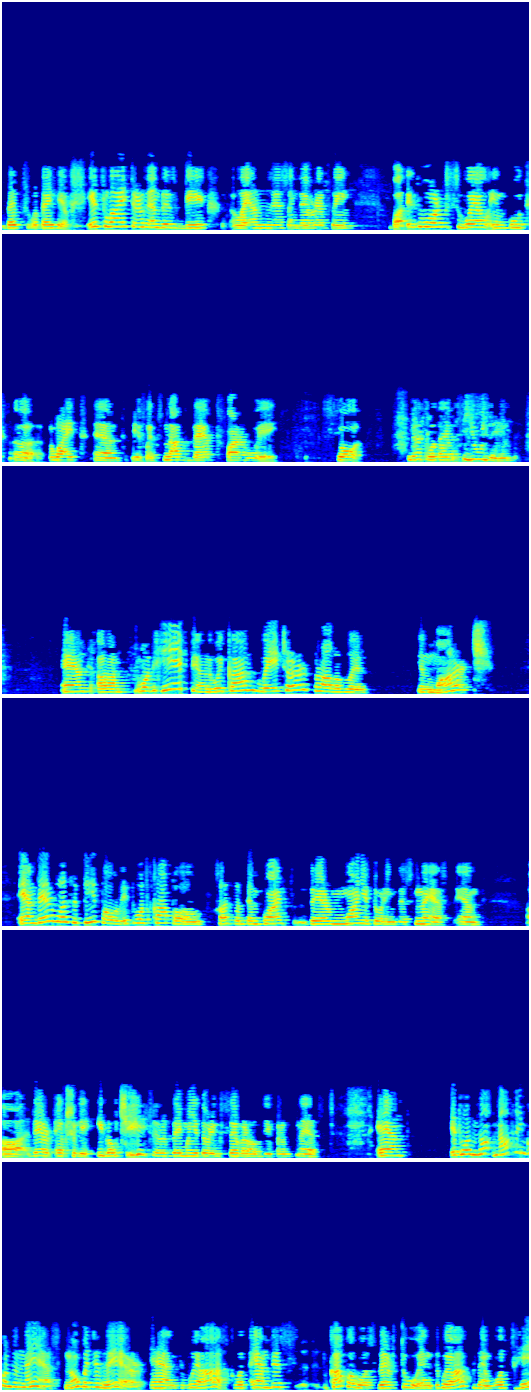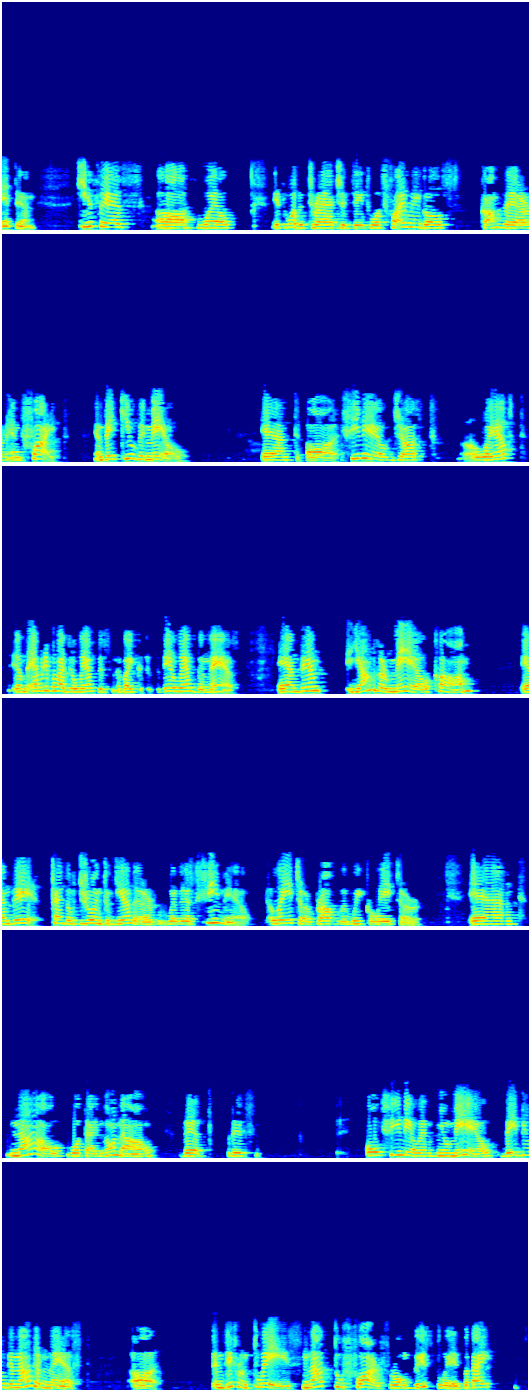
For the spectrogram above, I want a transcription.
That's what I have. It's lighter than this big lenses and everything, but it works well in good uh, light and if it's not that far away. So that's what I'm using. And um, what happened, we come later, probably in March, and there was a people, it was couple, husband and wife, they're monitoring this nest, and uh, they're actually eagle chasers, they're monitoring several different nests. And it was not nothing on the nest, nobody there, and we asked what, and this couple was there too, and we asked them what's happened. He says, uh, well, it was a tragedy. It was five eagles come there and fight, and they kill the male, and uh, female just uh, left, and everybody left. This, like they left the nest, and then younger male come and they kind of join together with this female later, probably a week later. And now, what I know now, that this old female and new male, they build another nest uh, in different place, not too far from this place, but I,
